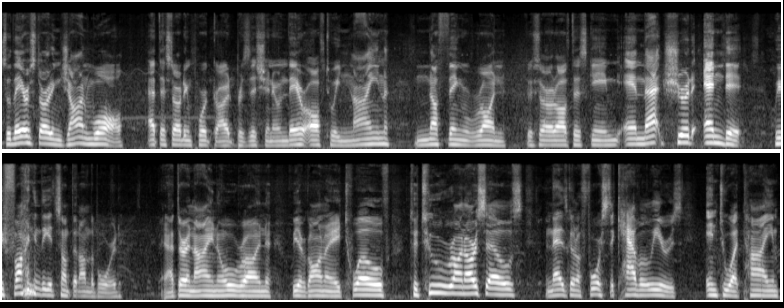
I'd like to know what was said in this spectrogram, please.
so they are starting John Wall at the starting point guard position, and they are off to a 9 nothing run to start off this game, and that should end it. We finally get something on the board. And after a 9-0 run, we have gone on a 12 to 2 run ourselves, and that is going to force the Cavaliers into a time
